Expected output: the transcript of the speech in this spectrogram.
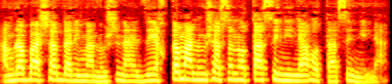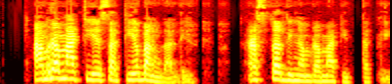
আমরা বাসাদারি মানুষ না, যে একটা মানুষ আছে নতা চিনি না, হতা চিনি না। আমরা মাটিয়ে সাটিয়ে বাঙালি। আস্তা দিন আমরা মাটির থাকি।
